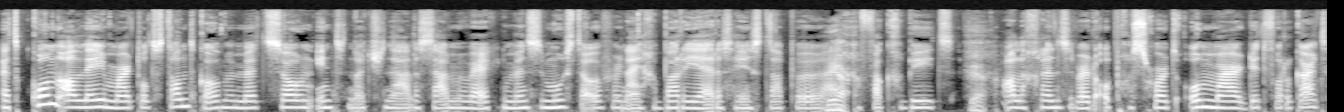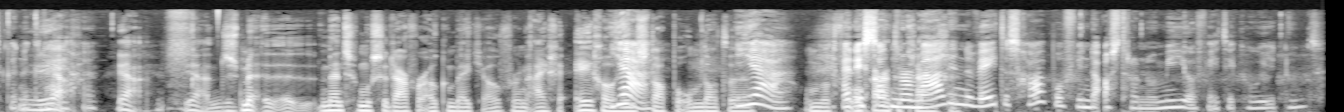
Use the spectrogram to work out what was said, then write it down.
het kon alleen maar tot stand komen met zo'n internationale samenwerking. Mensen moesten over hun eigen barrières heen stappen, eigen vakgebied. Ja. Alle grenzen werden opgeschort om maar dit voor elkaar te kunnen Ja. krijgen. ja, ja, dus me- eh, mensen moesten daarvoor ook een beetje over hun eigen ego Ja. heen stappen om dat, eh, Ja. om dat voor En is dat normaal krijgen. in de wetenschap of in de astronomie of weet ik hoe je het noemt?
